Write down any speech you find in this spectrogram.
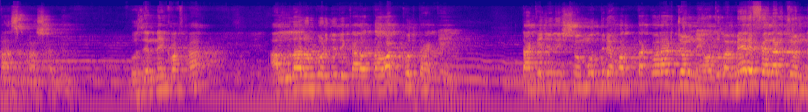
রাজপ্রাসাদে। বুঝেন নাই কথা? আল্লাহর উপর যদি কারও তাওয়াক্কুল থাকে, তাকে যদি সমুদ্রে হত্যা করার জন্য অথবা মেরে ফেলার জন্য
